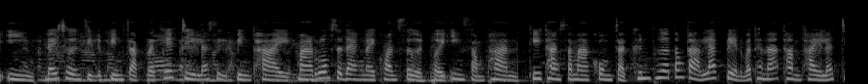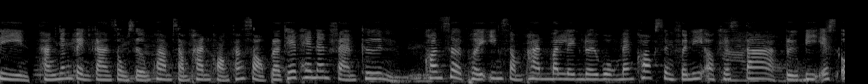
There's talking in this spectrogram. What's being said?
ยอิง ได้เชิญศิลปินจากประเทศจีนและศิลปินไทย มาร่วมแสดงในคอนเสิร์ตเผยอิงสัมพันธ์ ที่ทางสมาคมจัดขึ้นเพื่อต้องการแลกเปลี่ยนวัฒนธรรมไทยและจีน ทั้งยังเป็นการส่งเสริมความสัมพันธ์ของทั้งสองประเทศให้แน่นแฟนขึ้น คอนเสิร์ตเผยอิงสัมพันธ์บรรเลงโดยวง Bangkok Symphony Orchestra หรือ BSO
